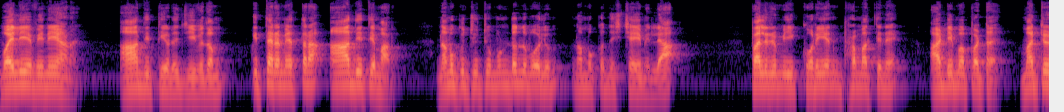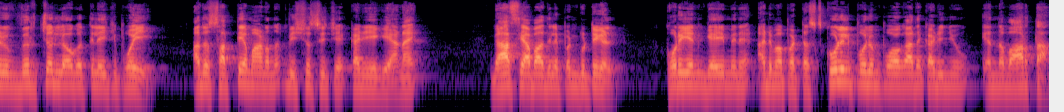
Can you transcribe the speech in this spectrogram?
വലിയ വിനയാണ് ആദിത്യയുടെ ജീവിതം. ഇത്തരം എത്ര ആദിത്യമാർ നമുക്ക് ചുറ്റുമുണ്ടെന്ന് പോലും നമുക്ക് നിശ്ചയമില്ല. പലരും ഈ കൊറിയൻ ഭ്രമത്തിന് അടിമപ്പെട്ട് മറ്റൊരു വിർച്വൽ ലോകത്തിലേക്ക് പോയി. അത് സത്യമാണെന്ന് വിശ്വസിച്ച് കഴിയുകയാണ്. ഗാസിയാബാദിലെ പെൺകുട്ടികൾ കൊറിയൻ ഗെയിമിന് അടിമപ്പെട്ട് സ്കൂളിൽ പോലും പോകാതെ കഴിഞ്ഞു എന്ന വാർത്ത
